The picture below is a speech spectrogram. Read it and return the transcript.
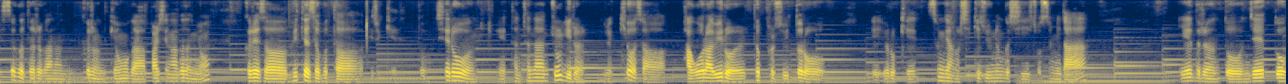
썩어 들어가는 그런 경우가 발생하거든요. 그래서 밑에서부터 이렇게 또 새로운 예, 튼튼한 줄기를 키워서 파고라 위를 덮을 수 있도록 이렇게 성장을 시켜주는 것이 좋습니다. 얘들은 또 언제 또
